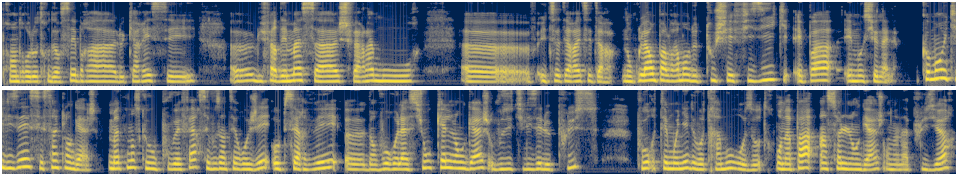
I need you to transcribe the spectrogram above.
prendre l'autre dans ses bras, le caresser, euh, lui faire des massages, faire l'amour, etc., etc. Donc là, on parle vraiment de toucher physique et pas émotionnel. Comment utiliser ces cinq langages? Maintenant, ce que vous pouvez faire, c'est vous interroger, observer dans vos relations quel langage vous utilisez le plus pour témoigner de votre amour aux autres. On n'a pas un seul langage, on en a plusieurs.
